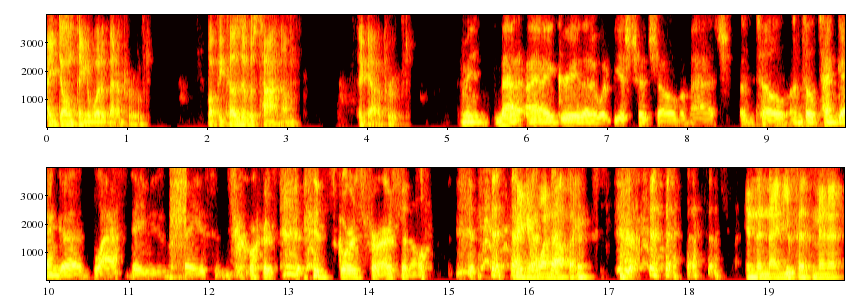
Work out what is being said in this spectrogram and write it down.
I don't think it would have been approved, but because it was Tottenham, it got approved. I mean, Matt, I, I agree that it would be a shit show of a match until until Tanganga blasts Davies in the face and scores and scores for Arsenal. Make it one nothing in the 95th minute.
